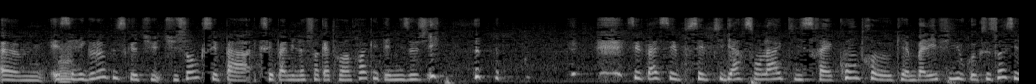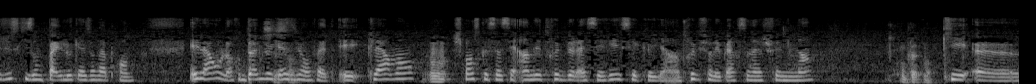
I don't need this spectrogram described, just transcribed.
Euh, et c'est mm. rigolo parce que tu, tu sens que c'est pas que c'est pas 1983 qui était misogyne. c'est pas ces, ces petits garçons là qui seraient contre, qui aiment pas les filles ou quoi que ce soit. C'est juste qu'ils n'ont pas eu l'occasion d'apprendre. Et là, on leur donne l'occasion en fait. Et clairement, mm. je pense que ça c'est un des trucs de la série, c'est qu'il y a un truc sur les personnages féminins Complètement. qui est euh,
